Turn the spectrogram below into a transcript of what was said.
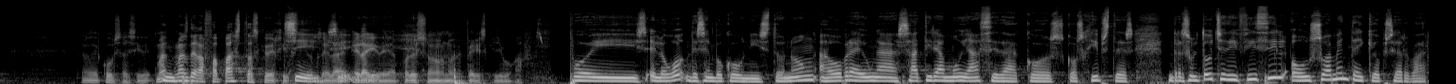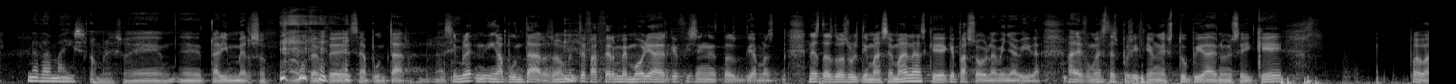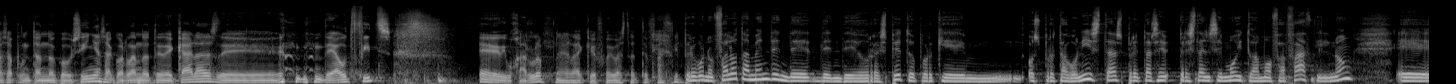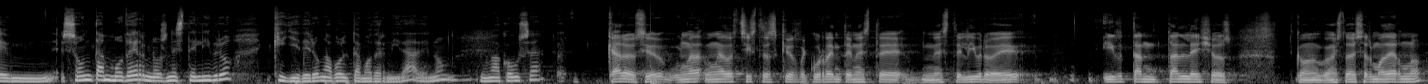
pero de cousas así, de, uh -huh. máis de gafapastas que de hipsters, sí, era, sí, era a idea, por eso non me pegues que llevo gafas. Pois, e logo desembocou nisto, non? A obra é unha sátira moi ácida cos, cos hipsters. Resultouche difícil ou soamente hai que observar? nada máis. Hombre, eso é, é estar inmerso. Entonces, apuntar. Simple, nin apuntar, solamente facer memoria de que fixen estos días nestas dúas últimas semanas que, que pasou na miña vida. Ale, ah, fun esta exposición estúpida de non sei que, Pois pues vas apuntando cousiñas, acordándote de caras, de, de outfits e dibujarlo. Na verdad que foi bastante fácil. Pero bueno, falo tamén dende, dende o respeto, porque mm, os protagonistas pretase, prestanse moito a mofa fácil, non? Eh, son tan modernos neste libro que lle deron a volta a modernidade, non? Unha cousa... Claro, si, unha, unha dos chistes que é recurrente neste, neste libro é ir tan, tan lexos con, con isto de ser moderno,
